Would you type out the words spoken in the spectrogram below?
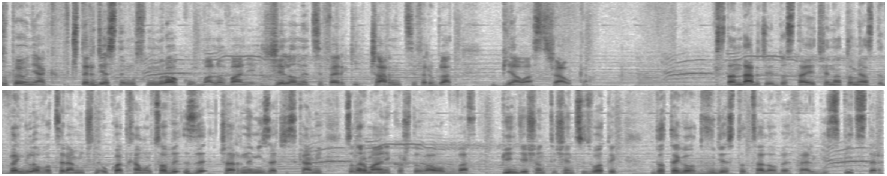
zupełnie jak w 1948 roku malowanie. Zielone cyferki, czarny cyferblat, biała strzałka. W standardzie dostajecie natomiast węglowo-ceramiczny układ hamulcowy z czarnymi zaciskami, co normalnie kosztowałoby Was 50 tysięcy złotych. Do tego 20-calowe felgi Speedster.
